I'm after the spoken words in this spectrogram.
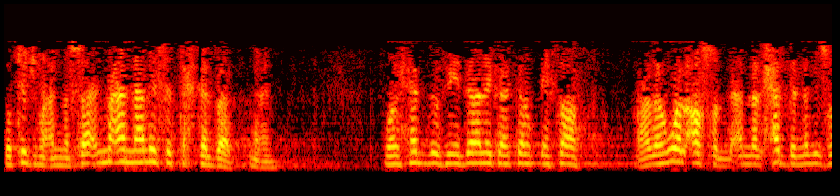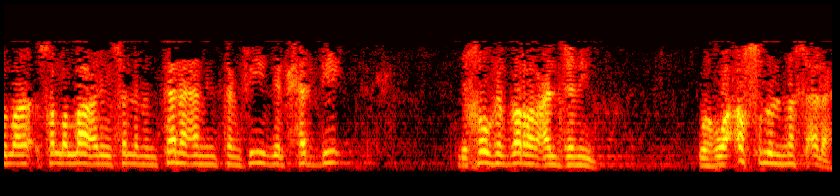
وتجمع المسائل مع أنها ليست تحت الباب. نعم. والحد في ذلك كالقصاص. هذا هو الأصل لأن الحد النبي صلى الله عليه وسلم امتنع من تنفيذ الحد لخوف الضرر على الجنين وهو أصل المسألة.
